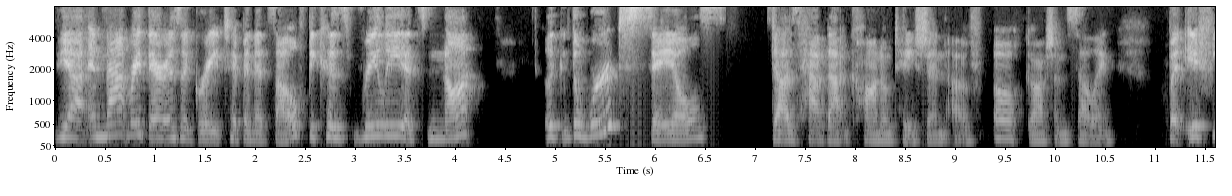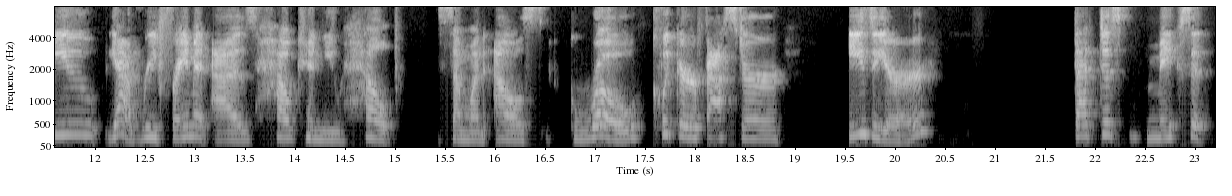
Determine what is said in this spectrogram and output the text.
Yeah, and that right there is a great tip in itself because really it's not like the word sales does have that connotation of, oh gosh, I'm selling. But if you, yeah, reframe it as how can you help someone else grow quicker, faster, easier, that just makes it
